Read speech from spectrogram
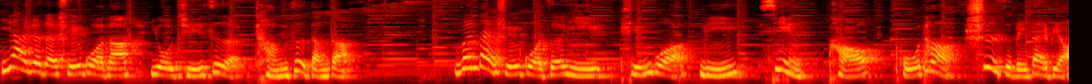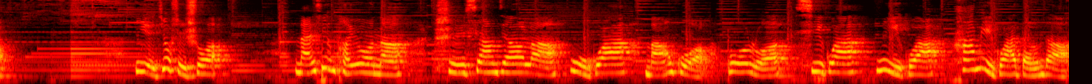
亚热带水果呢有橘子、橙子等等。温带水果则以苹果、梨、杏、桃、葡萄、柿子为代表。也就是说。男性朋友呢，吃香蕉了、木瓜、芒果、菠萝、西瓜、蜜瓜、哈密瓜等等，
